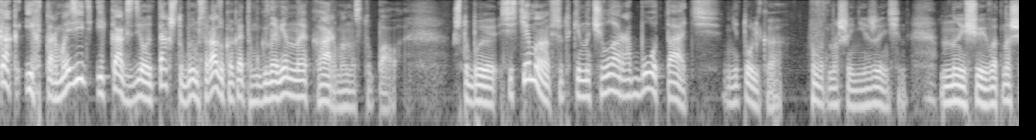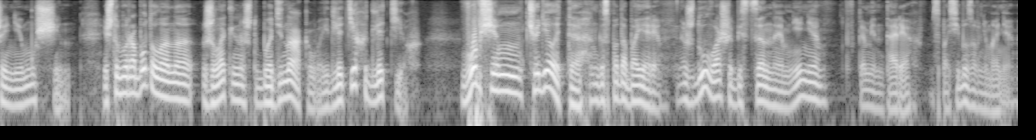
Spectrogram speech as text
Как их тормозить и как сделать так, чтобы им сразу какая-то мгновенная карма наступала? Чтобы система все-таки начала работать не только в отношении женщин, но еще и в отношении мужчин. И чтобы работала она желательно, чтобы одинаково и для тех, и для тех. В общем, что делать-то, господа бояре? Жду ваше бесценное мнение в комментариях. Спасибо за внимание.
